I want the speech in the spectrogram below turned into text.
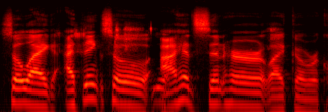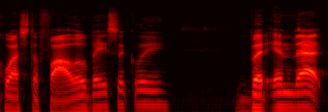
So like I think so Yeah. I had sent her like a request to follow basically. But in that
